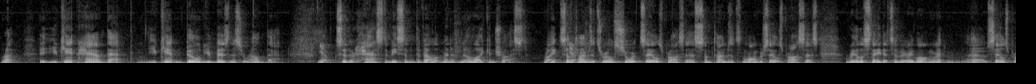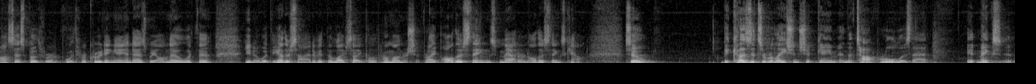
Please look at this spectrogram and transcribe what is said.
right. You can't have that. You can't build your business around that. Yeah. So there has to be some development of know, like, and trust, right? Sometimes it's real short sales process. Sometimes it's a longer sales process. Real estate, it's a very long re- uh, sales process, both re- with recruiting and, as we all know, with the, you know, with the other side of it, the life cycle of home ownership, right? All those things matter and all those things count. So because it's a relationship game and the top rule is that it makes it,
